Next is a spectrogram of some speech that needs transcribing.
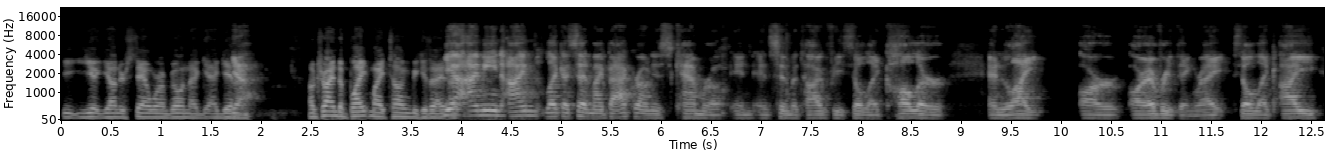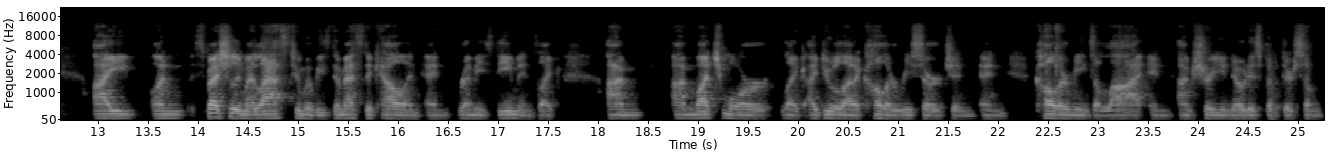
You, you understand where I'm going again? Yeah. I'm, I'm trying to bite my tongue because I. Yeah, I, I mean, I'm like I said, my background is camera and, and cinematography, so like color and light are are everything, right? So like I I on especially my last two movies, Domestic Hell and, and Remy's Demons, like I'm I'm much more like I do a lot of color research and and color means a lot and I'm sure you notice but there's some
